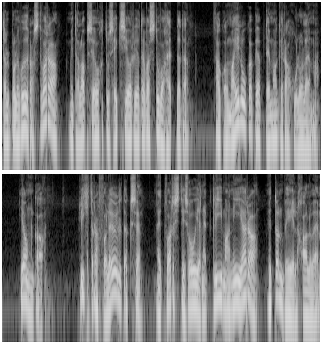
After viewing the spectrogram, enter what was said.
tal pole võõrast vara, mida lapseohtu seksiorjade vastu vahetada. aga oma eluga peab temagi rahul olema. ja on ka. Lihtrahvale öeldakse, et varsti soojeneb kliima nii ära, et on veel halvem.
